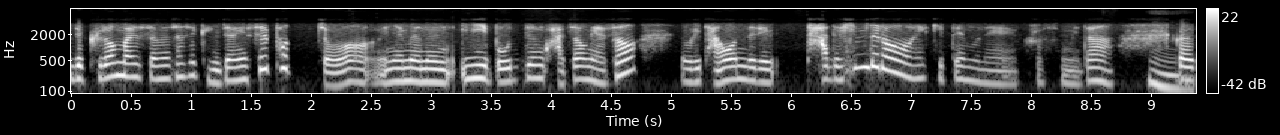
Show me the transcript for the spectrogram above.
이제 그런 말씀은 사실 굉장히 슬펐죠. 왜냐면은 이 모든 과정에서 우리 당원들이 다들 힘들어 했기 때문에 그렇습니다. 음. 그러니까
